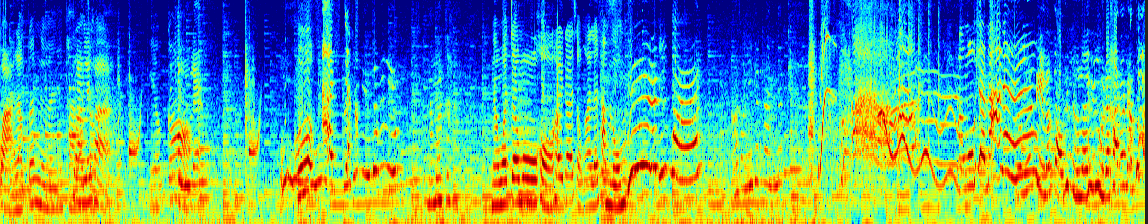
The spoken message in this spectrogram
กว่าแล้วก็เนื้อนะคะวางเลยค่ะ แล้วก็รู้แล้วเอออาจจะน้ำมันจะนวัจโมขอให้ได้สองอันแล้วทำล้ม ยพี่หมิวนะคะโดนทำโทษ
